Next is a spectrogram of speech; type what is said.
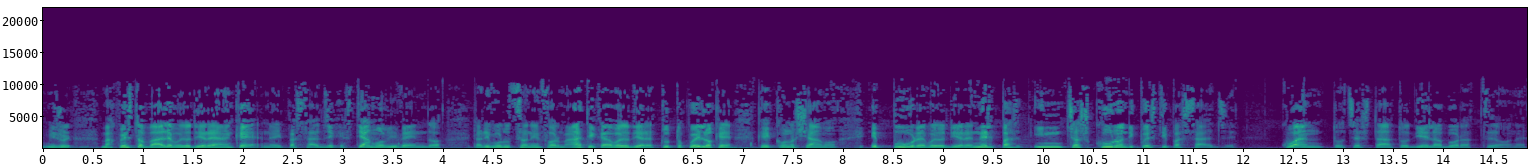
misuri... ma questo vale, voglio dire, anche nei passaggi che stiamo vivendo, la rivoluzione informatica, voglio dire, tutto quello che, che conosciamo. Eppure, voglio dire, nel, in ciascuno di questi passaggi, quanto c'è stato di elaborazione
